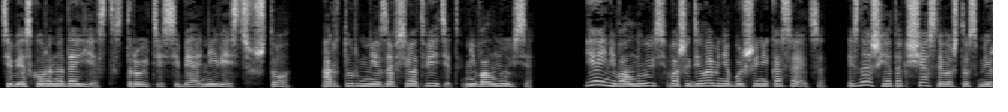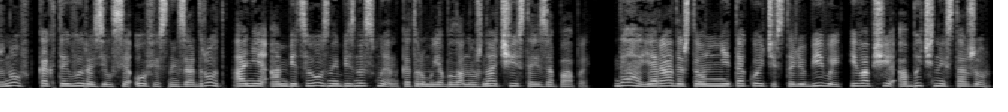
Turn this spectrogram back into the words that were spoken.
Тебе скоро надоест строить из себя невесть что. Артур мне за все ответит, не волнуйся. Я и не волнуюсь, ваши дела меня больше не касаются. И знаешь, я так счастлива, что Смирнов, как ты выразился, офисный задрот, а не амбициозный бизнесмен, которому я была нужна чисто из-за папы. Да, я рада, что он не такой чистолюбивый и вообще обычный стажёр,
